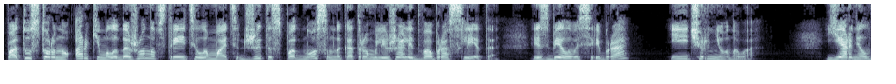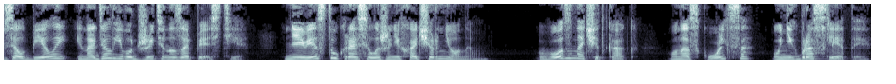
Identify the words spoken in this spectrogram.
По ту сторону арки молодожена встретила мать Джиты с подносом, на котором лежали два браслета из белого серебра и черненого. Ярнил взял белый и надел его Джите на запястье. Невеста украсила жениха черненым. Вот значит как. У нас кольца, у них браслеты.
